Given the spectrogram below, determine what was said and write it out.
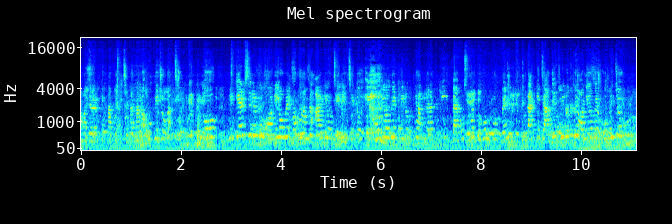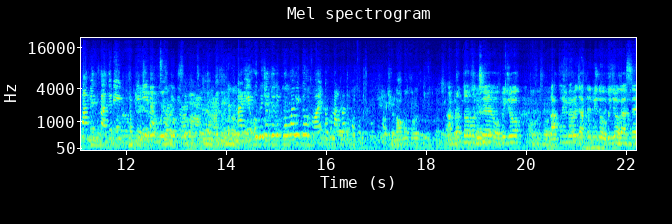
আমাদের আর কি হাতে আছে বা নানা অভিযোগ আছে। তো বিটিআরসি এরকম অনিয়মের কথা আমরা আগেও জেনেছি। তো এই অনিয়মের বিরুদ্ধে আপনারা কি ব্যবস্থা গ্রহণ করবেন? নাকি যাদের বিরুদ্ধে অনিয়মের অভিযোগ পাবেন তাদের এই ব্যবস্থা নেবেন? আর এই অভিযোগ যদি হয় তখন আপনাদের? আমরা তো হচ্ছে অভিযোগ প্রাথমিকভাবে যাদের বিরুদ্ধে অভিযোগ আছে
